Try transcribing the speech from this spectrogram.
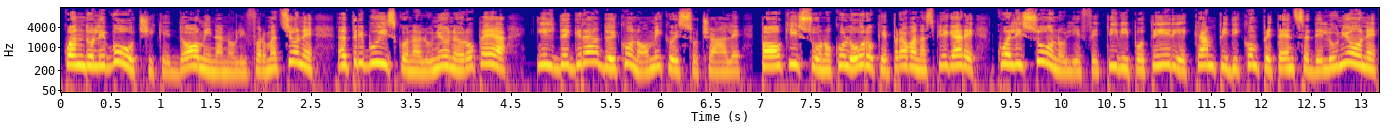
quando le voci che dominano l'informazione attribuiscono all'Unione europea il degrado economico e sociale. Pochi sono coloro che provano a spiegare quali sono gli effettivi poteri e campi di competenza dell'Unione,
